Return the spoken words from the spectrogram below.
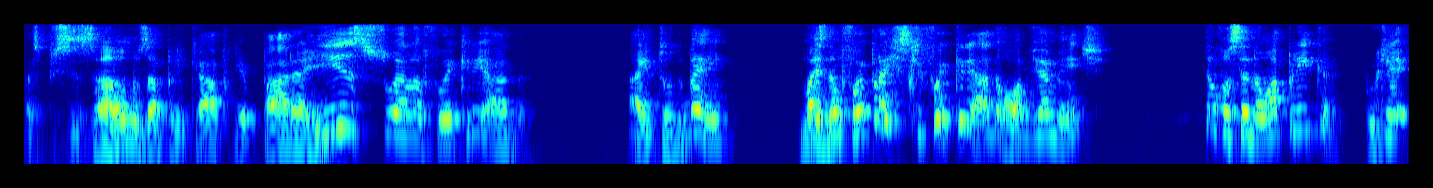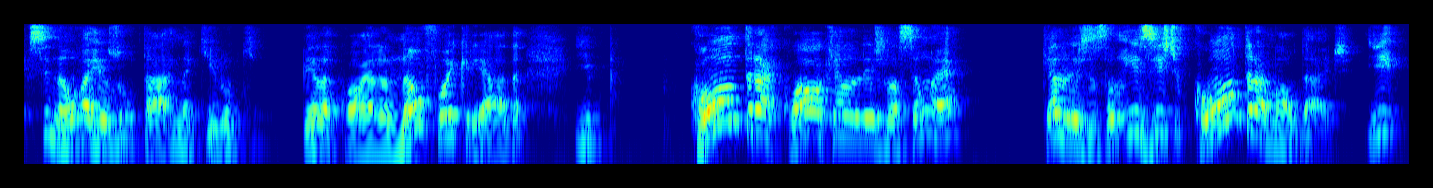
Nós precisamos aplicar, porque para isso ela foi criada. Aí tudo bem. Mas não foi para isso que foi criada, obviamente. Então você não aplica, porque senão vai resultar naquilo que, pela qual ela não foi criada e contra a qual aquela legislação é. Aquela legislação existe contra a maldade e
